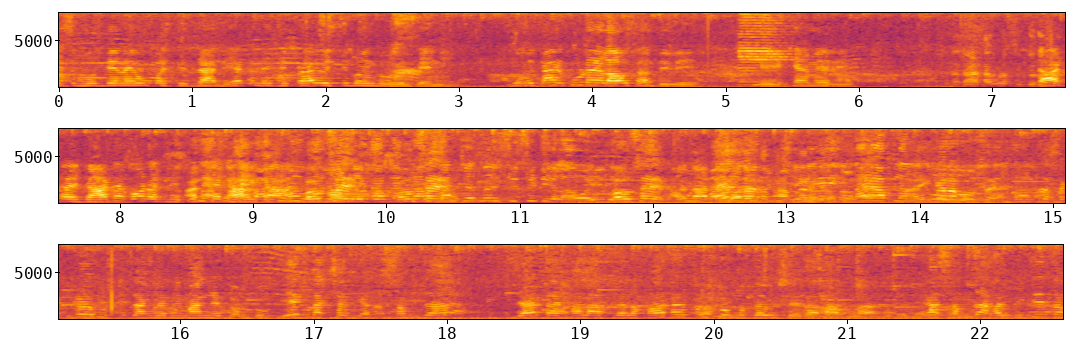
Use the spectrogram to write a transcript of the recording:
असे मुद्दे नाही उपस्थित झाले. एखाद्याची प्रायव्हसी भंग होईल त्यांनी. तुम्ही काय कुठे लावसात दिवे? हे कॅमेरे डाटा डाटा कोणाकडे? सीसीटीव्ही लावा ऐका ना भाऊसाहेब तुमच्या सगळ्या गोष्टी चांगल्या मी मान्य करतो. एक लक्षात घ्या ना समजा ज्या टायमाला आपल्याला मागा पण तो मुद्दा विषय झाला आपला का समजा हा विजेचा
